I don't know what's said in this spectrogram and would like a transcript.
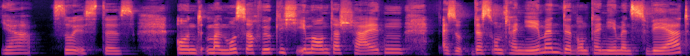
Ja, so ist es. Und man muss auch wirklich immer unterscheiden, also das Unternehmen, den Unternehmenswert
